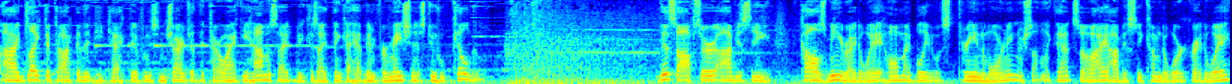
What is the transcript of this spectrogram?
I'd like to talk to the detective who's in charge of the Tarwacki homicide because I think I have information as to who killed him. This officer obviously calls me right away at home. I believe it was three in the morning or something like that. So I obviously come to work right away.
